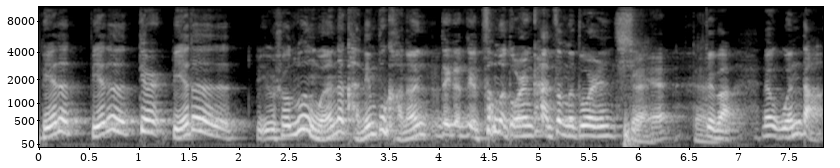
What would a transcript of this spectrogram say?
别的别的地儿别的，比如说论文，那肯定不可能这个这这么多人看，这么多人写，对吧？那文档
